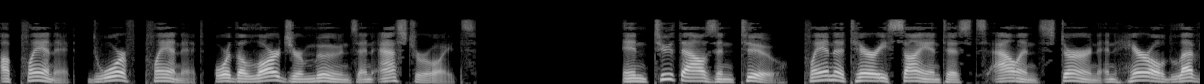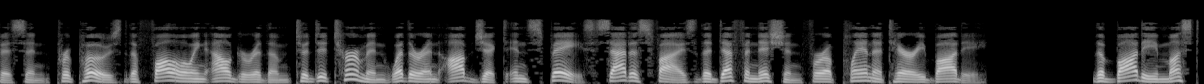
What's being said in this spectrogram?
a planet, dwarf planet, or the larger moons and asteroids. In 2002, Planetary scientists Alan Stern and Harold Levison proposed the following algorithm to determine whether an object in space satisfies the definition for a planetary body. The body must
